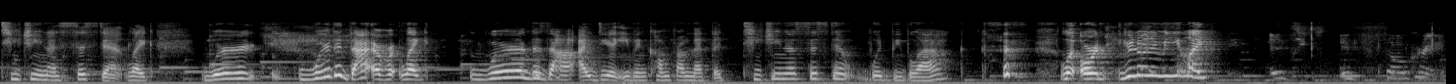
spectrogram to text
teaching assistant. Like where where did that ever like where does that idea even come from that the teaching assistant would be black? or you know what I mean? Like it's it's so crazy.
